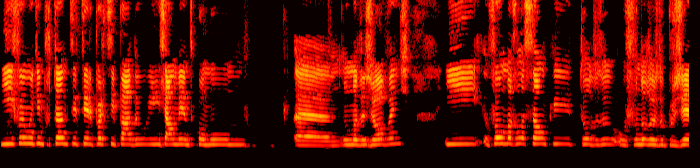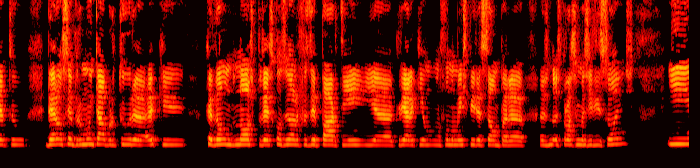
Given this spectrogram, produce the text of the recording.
e foi muito importante ter participado inicialmente como uh, uma das jovens e foi uma relação que todos os fundadores do projeto deram sempre muita abertura a que cada um de nós pudesse continuar a fazer parte e, e a criar aqui, no fundo, uma inspiração para as, as próximas edições. E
